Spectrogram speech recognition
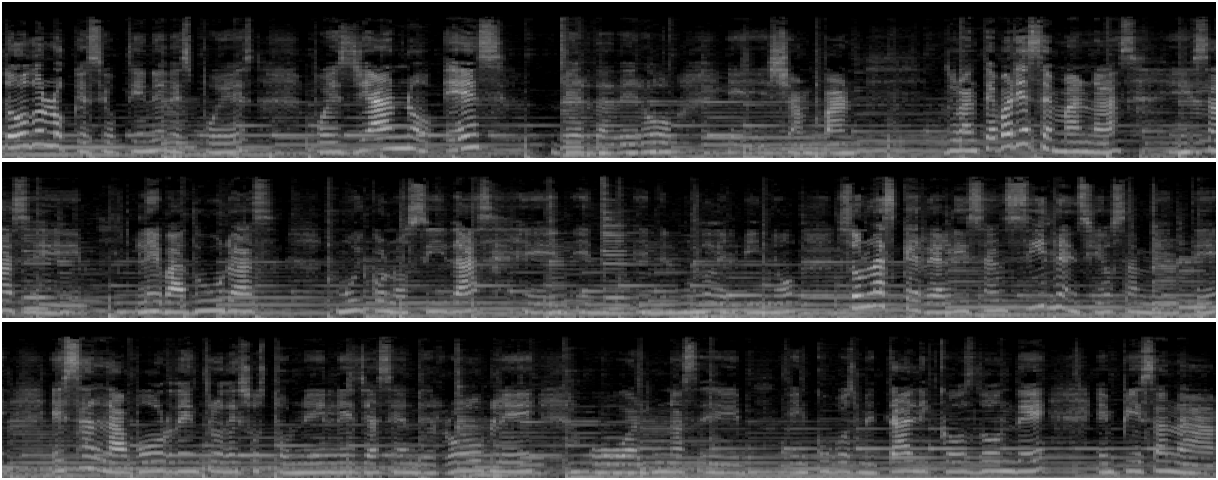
Todo lo que se obtiene después pues ya no es verdadero eh, champán. Durante varias semanas esas eh, levaduras muy conocidas en, el mundo del vino son las que realizan silenciosamente esa labor dentro de esos toneles, ya sean de roble o algunas eh, en cubos metálicos, donde empiezan a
